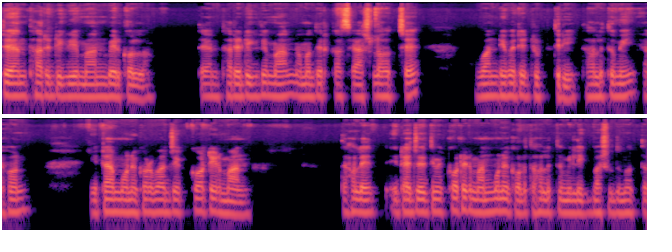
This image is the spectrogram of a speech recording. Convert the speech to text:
টেন থার্টি ডিগ্রি মান বের করলাম। টেন থার্টি ডিগ্রি মান আমাদের কাছে আসলো হচ্ছে ওয়ান ডিভাইডেড রুট থ্রি তাহলে তুমি এখন এটা মনে করবা যে কটের মান। তাহলে এটা যদি তুমি কটের মান মনে করো, তাহলে তুমি লিখবা শুধুমাত্র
